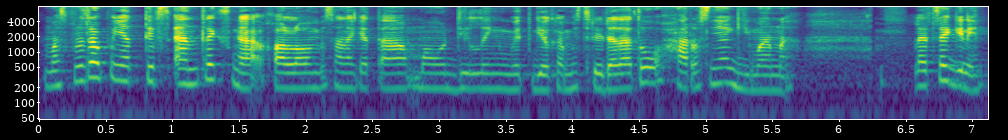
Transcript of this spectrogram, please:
Mas Putra punya tips and tricks nggak kalau misalnya kita mau dealing with geochemistry data tuh harusnya gimana? Let's say gini,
